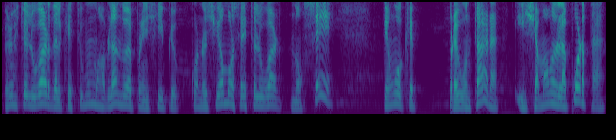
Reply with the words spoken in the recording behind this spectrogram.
Pero este lugar del que estuvimos hablando al principio, cuando llegamos a este lugar, no sé, tengo que preguntar y llamamos a la puerta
